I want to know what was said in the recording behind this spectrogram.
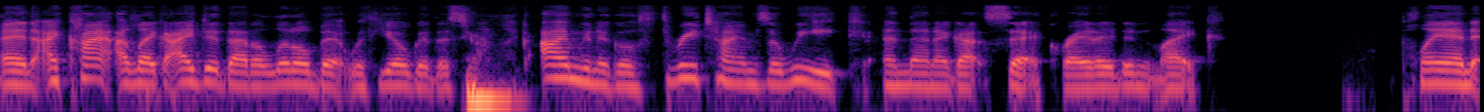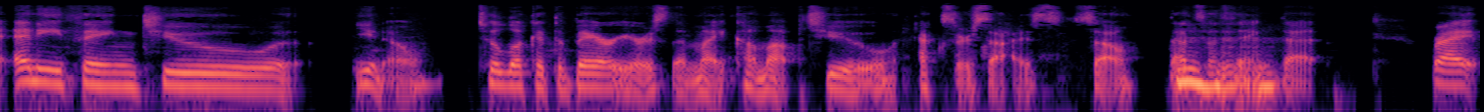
And I kind of like I did that a little bit with yoga this year. I'm like, I'm going to go three times a week, and then I got sick. Right? I didn't like plan anything to you know to look at the barriers that might come up to exercise. So that's mm-hmm. a thing that right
